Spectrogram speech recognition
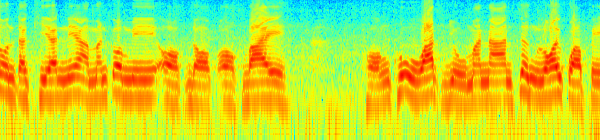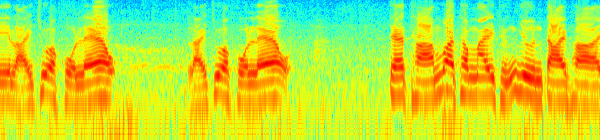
ต้นตะเคียนเนี่ยมันก็มีออกดอกออกใบค่ะของคู่วัดอยู่มานาน ซึ่งร้อยกว่าปีหลายชั่วคนแล้วหลายชั่วคนแล้ว แต่ถามว่าทำไมถึงยืนตายพาย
